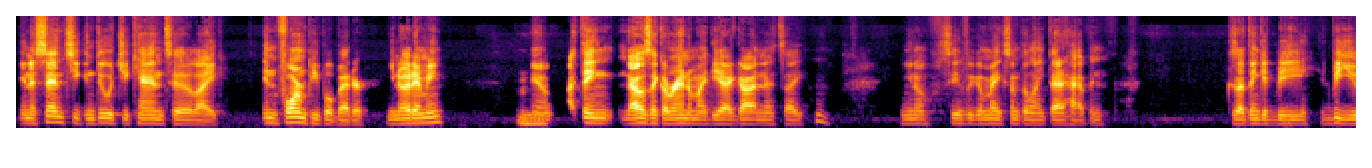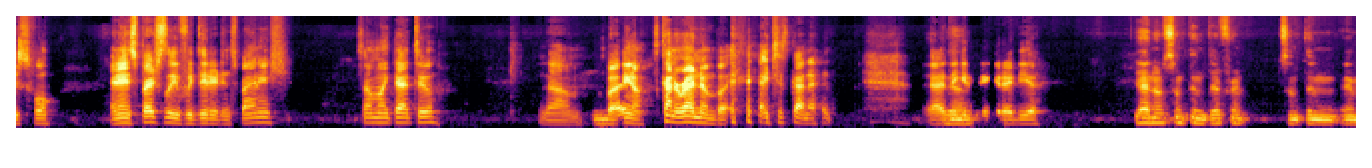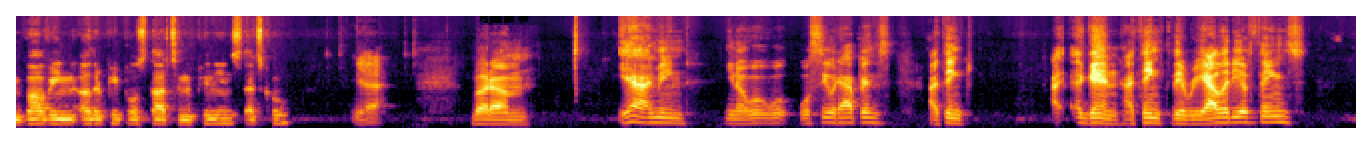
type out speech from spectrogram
in a sense you can do what you can to like inform people better. You know what i mean? Mm-hmm. you know i think that was like a random idea i got and it's like hmm, you know see if we can make something like that happen. Because i think it'd be it'd be useful. And especially if we did it in spanish something like that too um mm-hmm. but you know it's kind of random but i just kind of i think yeah. it'd be a good idea yeah no something different something involving other people's thoughts and opinions that's cool yeah. But um yeah, I mean, you know, we'll we'll, we'll see what happens. I think I, again, I think the reality of things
